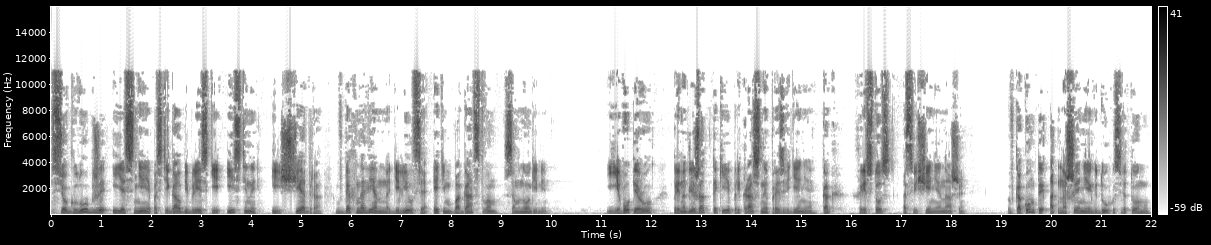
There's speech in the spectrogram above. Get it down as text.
все глубже и яснее постигал библейские истины и щедро, вдохновенно делился этим богатством со многими. Его перу принадлежат такие прекрасные произведения, как «Христос. Освящение наше», «В каком ты отношении к Духу Святому»,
